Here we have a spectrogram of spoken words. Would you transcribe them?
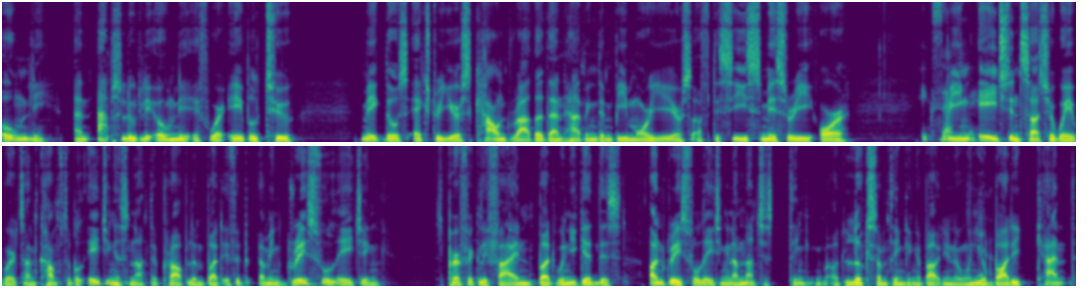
only and absolutely only if we're able to make those extra years count rather than having them be more years of disease, misery, or Exactly. being aged in such a way where it's uncomfortable. Aging is not the problem, but if it, I mean, graceful aging is perfectly fine. But when you get this ungraceful aging, and I'm not just thinking about looks, I'm thinking about, you know, when your body can't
